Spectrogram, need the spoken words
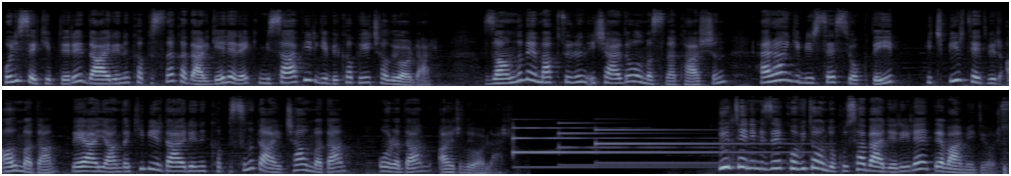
Polis ekipleri dairenin kapısına kadar gelerek misafir gibi kapıyı çalıyorlar. Zanlı ve maktulün içeride olmasına karşın herhangi bir ses yok deyip hiçbir tedbir almadan veya yandaki bir dairenin kapısını dahi çalmadan oradan ayrılıyorlar. Bültenimize COVID-19 haberleriyle devam ediyoruz.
